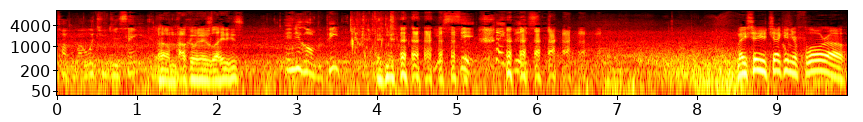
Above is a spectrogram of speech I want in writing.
Talk about what you just said. Oh, Malcolm and his ladies. And you're gonna repeat it. You're sick. Take this. Make sure you check in your fluoro,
